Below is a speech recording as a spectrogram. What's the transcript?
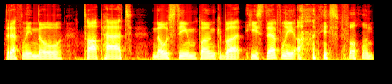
definitely no top hat no steampunk, but he's definitely on his phone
